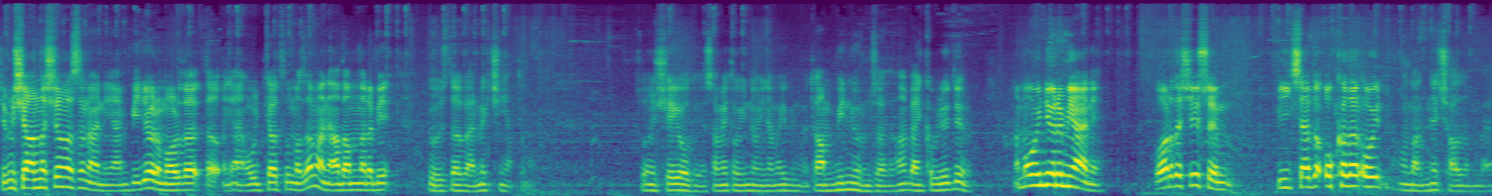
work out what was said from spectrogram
Şimdi şey anlaşılmasın hani yani biliyorum orada da, yani ulti atılmaz ama hani adamlara bir gözdağı vermek için yaptım. Sonra şey oluyor Samet oyunu oynamayı bilmiyor. Tamam bilmiyorum zaten ha ben kabul ediyorum. Ama oynuyorum yani. Bu arada şey söyleyeyim. Bilgisayarda o kadar oyun... Ulan ne çaldım be.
